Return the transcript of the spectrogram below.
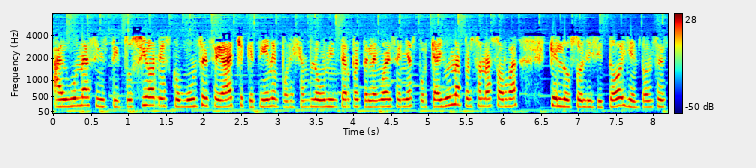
algunas instituciones como un CCH que tiene, por ejemplo, un intérprete de lengua de señas porque hay una persona sorda que lo solicitó y entonces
